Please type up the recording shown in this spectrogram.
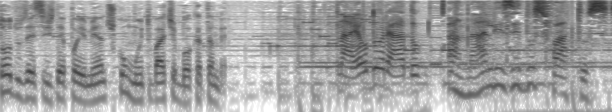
todos esses depoimentos com muito bate-boca também. Eldorado, análise dos fatos.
